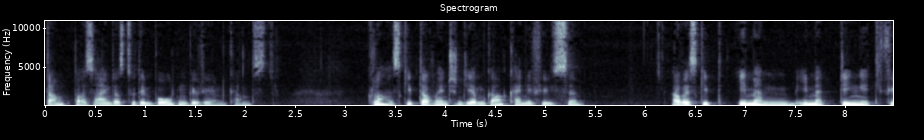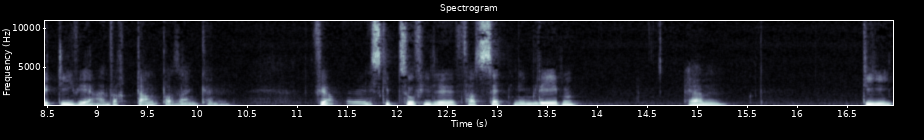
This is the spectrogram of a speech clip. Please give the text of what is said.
dankbar sein, dass du den Boden berühren kannst. Klar, es gibt auch Menschen, die haben gar keine Füße, aber es gibt immer, immer Dinge, für die wir einfach dankbar sein können. Für, es gibt so viele Facetten im Leben, ähm, die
